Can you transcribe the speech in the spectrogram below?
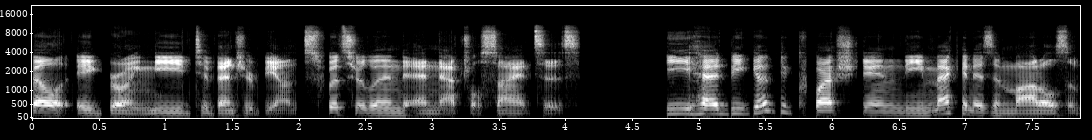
felt a growing need to venture beyond Switzerland and natural sciences. He had begun to question the mechanism models of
